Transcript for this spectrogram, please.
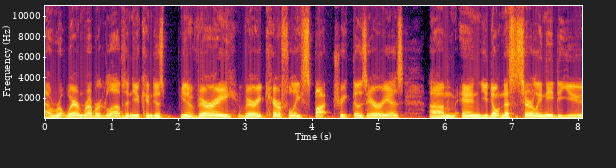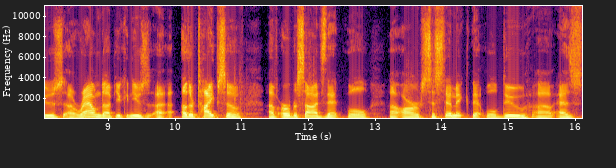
uh, wearing rubber gloves and you can just you know very very carefully spot treat those areas. Um, and you don't necessarily need to use a Roundup. You can use uh, other types of, of herbicides that will uh, are systemic that will do uh, as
